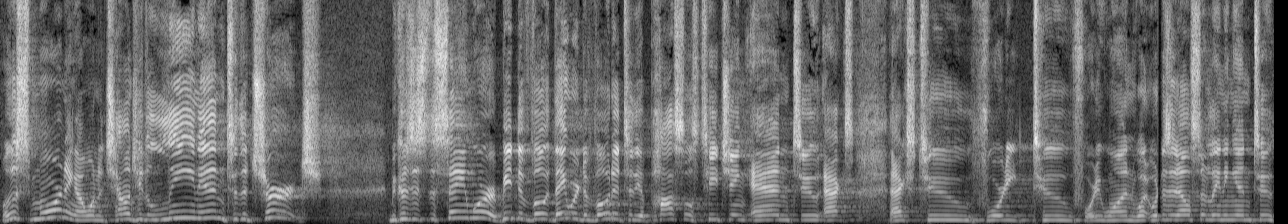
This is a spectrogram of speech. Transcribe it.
Well, this morning I want to challenge you to lean into the church. Because it's the same word. Be devoted. They were devoted to the apostles' teaching and to Acts, Acts 2, 42, 41. What, what is it else they're leaning into?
